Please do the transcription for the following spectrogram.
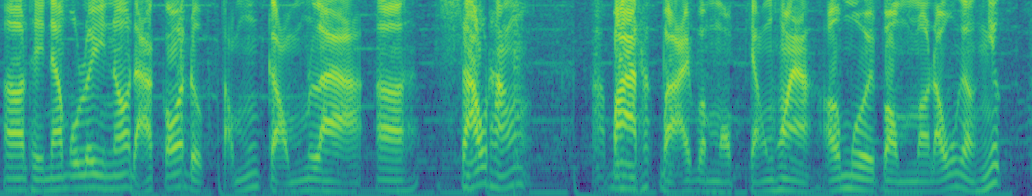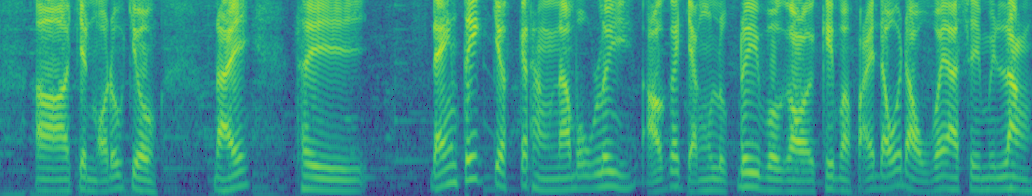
À, thì Napoli nó đã có được tổng cộng là ờ, à, 6 thắng 3 thất bại và một trận hòa ở 10 vòng đấu gần nhất à, trên mọi đấu trường. Đấy thì đáng tiếc cho cái thằng Napoli ở cái trận lượt đi vừa rồi khi mà phải đối đầu với AC Milan.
